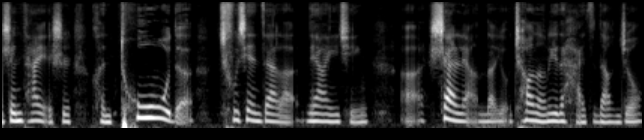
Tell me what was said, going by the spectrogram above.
身他也是很突兀的出现在了那样一群呃善良的有超能力的孩子当中。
